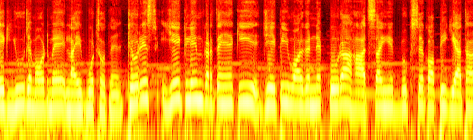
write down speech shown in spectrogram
एक ह्यूज अमाउंट में लाइफ बोट्स होते हैं। थ्योरिस्ट ये क्लेम करते हैं कि जेपी मॉर्गन ने पूरा हादसा ये बुक से कॉपी किया था,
